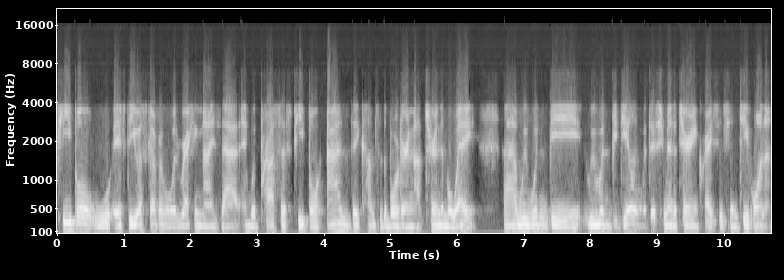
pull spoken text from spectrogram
people, if the U.S. government would recognize that and would process people as they come to the border and not turn them away, uh, we wouldn't be we wouldn't be dealing with this humanitarian crisis in Tijuana.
